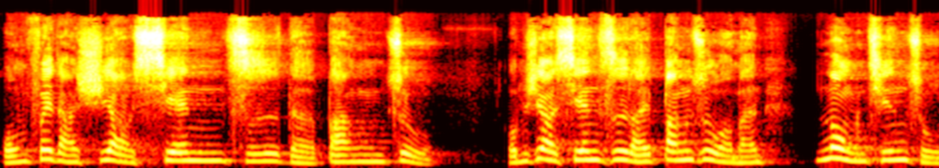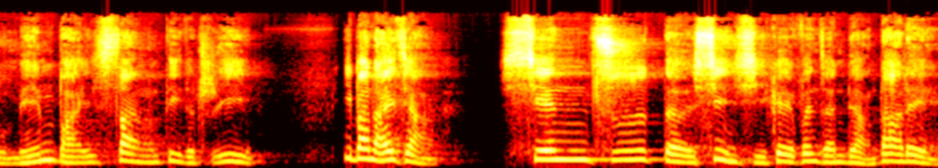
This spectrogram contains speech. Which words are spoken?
我们非常需要先知的帮助。我们需要先知来帮助我们弄清楚、明白上帝的旨意。一般来讲，先知的信息可以分成两大类：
